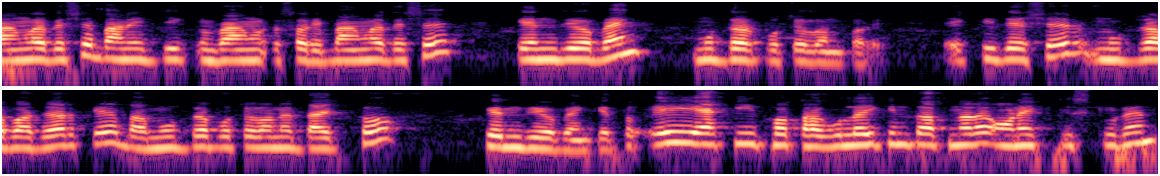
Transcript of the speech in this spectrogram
বাংলাদেশে বাণিজ্যিক সরি বাংলাদেশে কেন্দ্রীয় ব্যাংক মুদ্রার প্রচলন করে। একটি দেশের মুদ্রা বাজারকে বা মুদ্রা প্রচলনের দায়িত্ব কেন্দ্রীয় ব্যাংকে। তো এই একই কথাগুলাই কিন্তু আপনারা অনেক স্টুডেন্ট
